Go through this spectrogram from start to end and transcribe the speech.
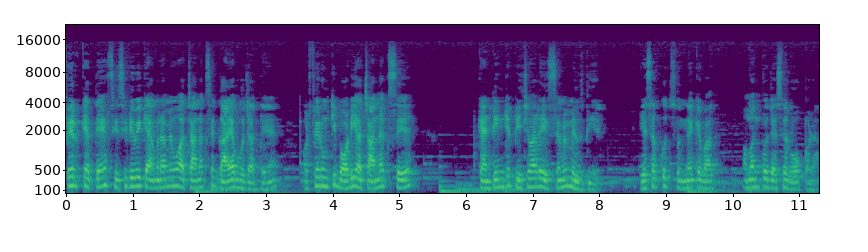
फिर कहते हैं सीसीटीवी कैमरा में वो अचानक से गायब हो जाते हैं और फिर उनकी बॉडी अचानक से कैंटीन के पीछे वाले हिस्से में मिलती है। ये सब कुछ सुनने के बाद अमन तो जैसे रो पड़ा।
